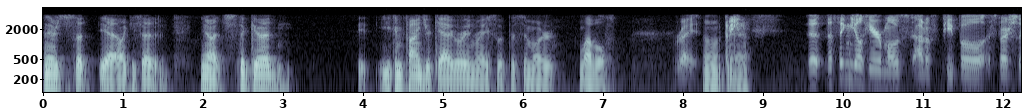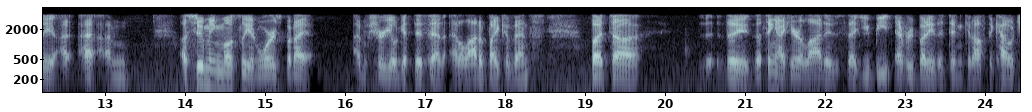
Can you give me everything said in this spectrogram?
There's just a yeah, like you said, you know, it's just a good. It, you can find your category and race with the similar levels. Right. So, I mean, yeah. the the thing you'll hear most out of people, especially I, I, I'm assuming mostly at WORS, but I I'm sure you'll get this at at a lot of bike events. But uh, the the thing I hear a lot is that you beat everybody that didn't get off the couch.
